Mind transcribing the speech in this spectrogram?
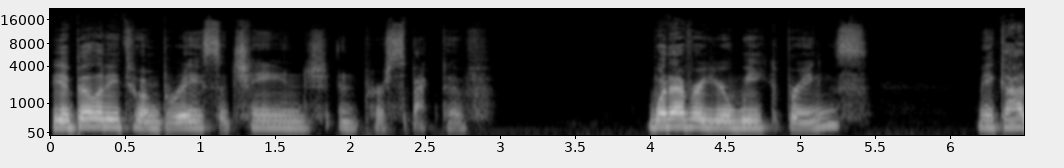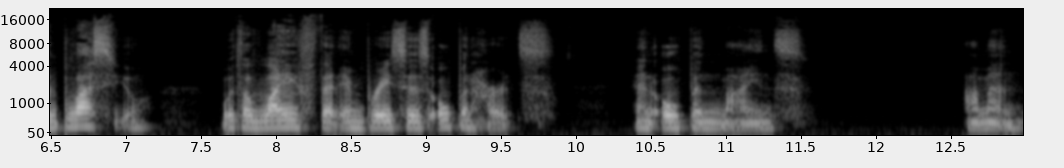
the ability to embrace a change in perspective. Whatever your week brings, may God bless you with a life that embraces open hearts and open minds. Amen.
